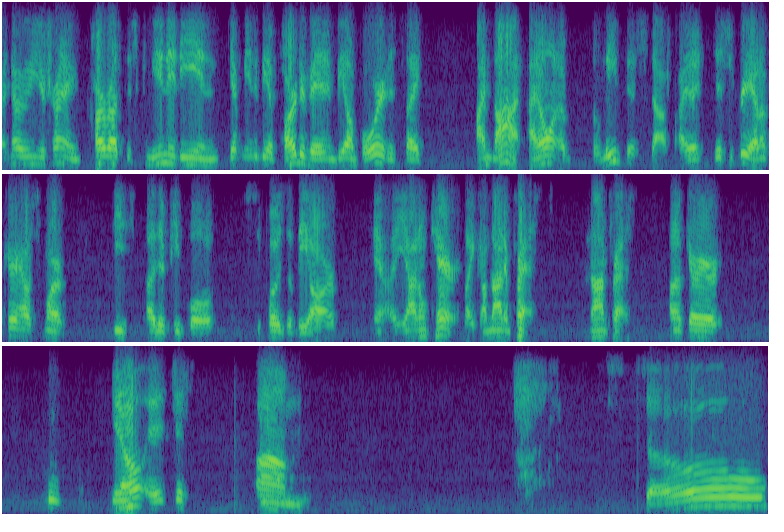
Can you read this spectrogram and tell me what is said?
i know you're trying to carve out this community and get me to be a part of it and be on board it's like i'm not i don't believe this stuff i disagree i don't care how smart these other people supposedly are i don't care like i'm not impressed i'm not impressed i don't care you know it just um so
